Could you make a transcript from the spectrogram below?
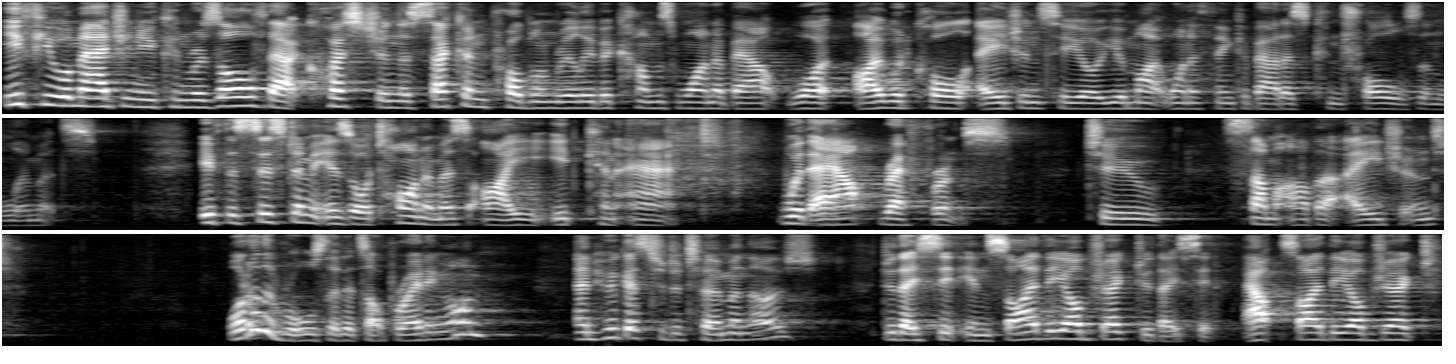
If you imagine you can resolve that question, the second problem really becomes one about what I would call agency or you might want to think about as controls and limits. If the system is autonomous, i.e. it can act without reference to some other agent, what are the rules that it's operating on? And who gets to determine those? Do they sit inside the object? Do they sit outside the object?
